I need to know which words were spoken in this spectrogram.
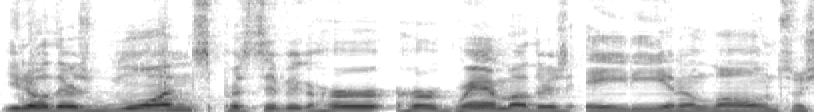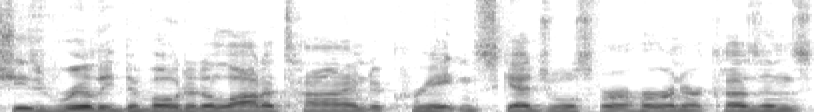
you know, there's one specific her her grandmother's 80 and alone, so she's really devoted a lot of time to creating schedules for her and her cousins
